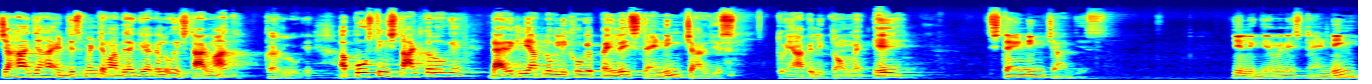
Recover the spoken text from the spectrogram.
जहाँ जहाँ एडजस्टमेंट है, वहाँ पे जाकर क्या कर लोगे स्टार मार्क कर लोगे। अब पोस्टिंग स्टार्ट करोगे डायरेक्टली आप लोग लिखोगे पहले स्टैंडिंग चार्जेस तो यहाँ पे लिखता हूँ मैं ए स्टैंडिंग चार्जेस ये लिख दिया मैंने स्टैंडिंग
